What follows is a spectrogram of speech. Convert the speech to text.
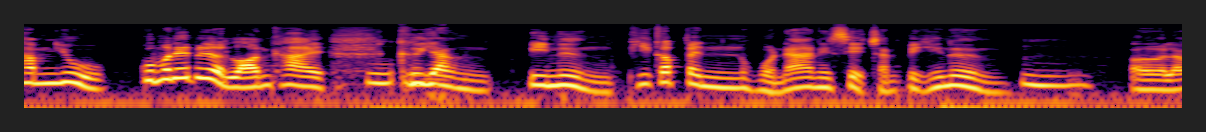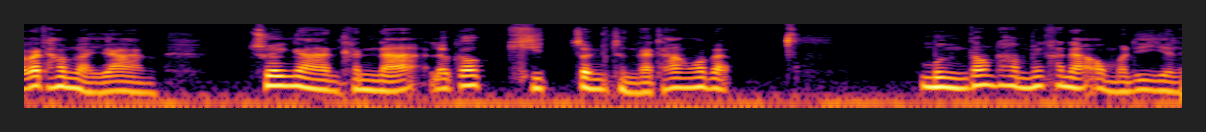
ทำอยู่ กูไม่ได้ไปเดือดร้อนใคร คืออย่างปีหนึ่งพี่ก็เป็นหัวหน้านิสิตชั้นปีที่หนึ่งเออ แล้วก็ทำหลายอย่าง ช่วยงานคณะ แล้วก็คิดจนถึงกระทั่งว่าแบบ มึงต้องทำให้คณะออกมาดีอะไร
